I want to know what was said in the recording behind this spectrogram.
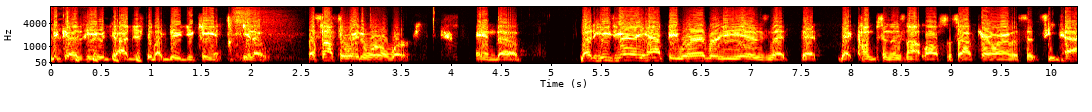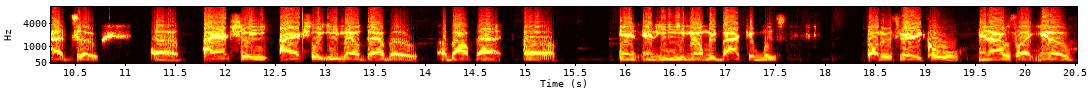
because he would. I'd just be like, dude, you can't. You know, that's not the way the world works. And uh, but he's very happy wherever he is that that that Clemson has not lost to South Carolina since he died. So uh, I actually I actually emailed Dabo about that, uh, and and he emailed me back and was thought it was very cool. And I was like, you know,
